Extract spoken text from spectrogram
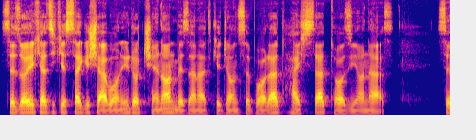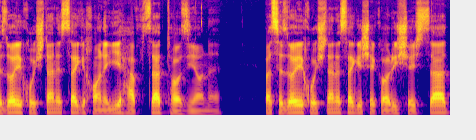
سزای کسی که سگ شبانی را چنان بزند که جان سپارد 800 تازیانه است. سزای کشتن سگ خانگی 700 تازیانه. و سزای کشتن سگ شکاری 600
